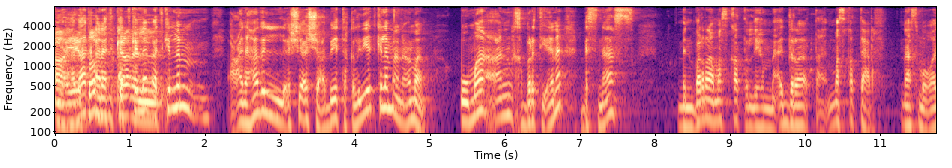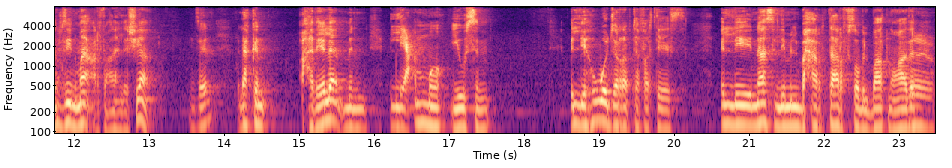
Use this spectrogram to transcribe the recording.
آه يعني هذاك أنا اتكلم ال- أتكلم عن هذه الأشياء الشعبية التقليدية أتكلم عن عمان. وما عن خبرتي أنا بس ناس من برا مسقط اللي هم أدرى مسقط تعرف. ناس مواجدين ما يعرفوا عن هالأشياء. زين؟ لكن هذيلا من اللي عمه يوسم اللي هو جرب تفرتيس. اللي ناس اللي من البحر تعرف صوب الباطنة وهذا. أيوه.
